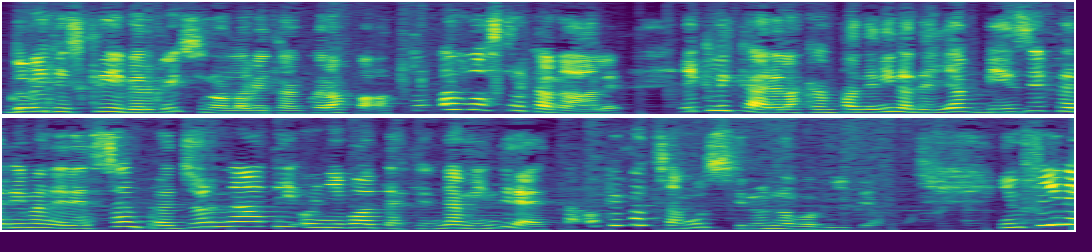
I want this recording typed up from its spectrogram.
dovete iscrivervi, se non l'avete ancora fatto, al nostro canale e cliccare la campanellina degli avvisi per rimanere sempre aggiornati ogni volta che andiamo in diretta o che facciamo uscire un nuovo video. Infine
